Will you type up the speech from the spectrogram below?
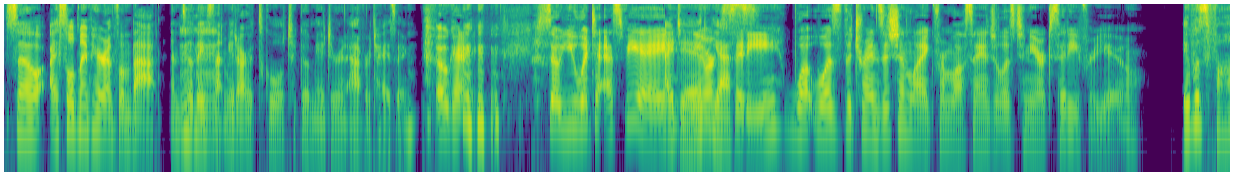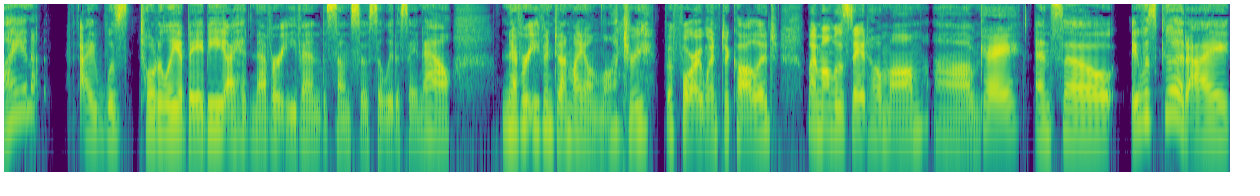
So I sold my parents on that. And so they Mhm. sent me to art school to go major in advertising. Okay. so you went to SVA, I did, New York yes. City. What was the transition like from Los Angeles to New York City for you? It was fine. I was totally a baby. I had never even, this sounds so silly to say now, never even done my own laundry before I went to college. My mom was a stay at home mom. Um, okay. And so it was good. I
